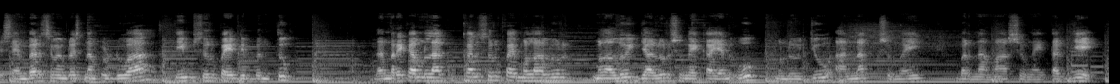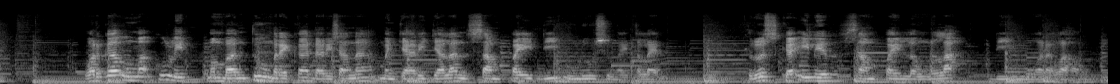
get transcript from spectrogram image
Desember 1962, tim survei dibentuk dan mereka melakukan survei melalui, melalui jalur Sungai Kayan Up menuju anak sungai bernama Sungai Takje. Warga umat kulit membantu mereka dari sana mencari jalan sampai di ulu Sungai Telen. Terus ke ilir sampai Long Melah di Muara Wahau.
